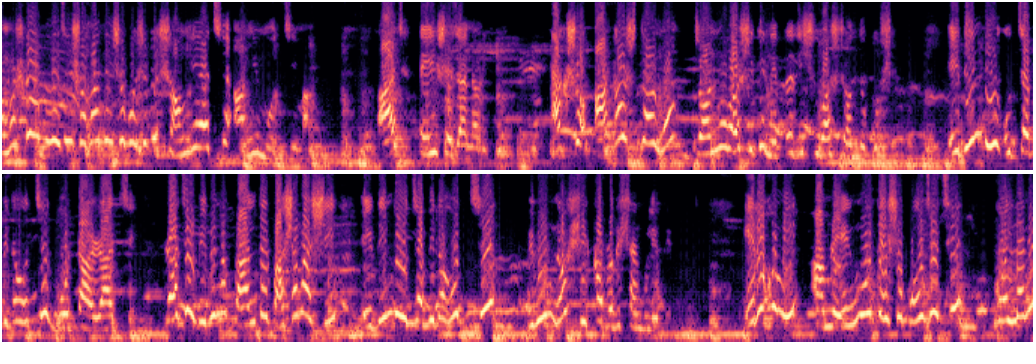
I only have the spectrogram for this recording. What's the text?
নমস্কার বলছি সময় দেশে বসেদের সঙ্গে আছে আমি মঞ্জিমা। আজ তেইশে জানুয়ারি, একশো আঠাশতম জন্মবার্ষিকী নেতাজি সুভাষচন্দ্র বোসের এই দিনটি উদযাপিত হচ্ছে গোটা রাজ্যে। রাজ্যের বিভিন্ন প্রান্তের পাশাপাশি এই দিনটি উদযাপিত হচ্ছে বিভিন্ন শিক্ষা প্রতিষ্ঠানগুলিতে। এরকমই আমরা এই মুহূর্তে এসে পৌঁছেছি কল্যাণী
